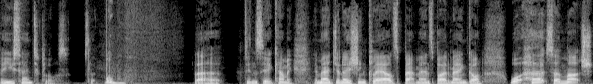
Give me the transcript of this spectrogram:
Are you Santa Claus? It's like, boom. That hurt. Didn't see it coming. Imagination, clouds, Batman, Spider Man, gone. What hurt so much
